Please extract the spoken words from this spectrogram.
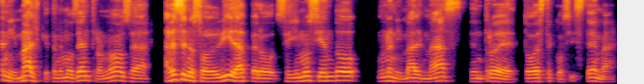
animal que tenemos dentro, ¿no? O sea, a veces nos olvida, pero seguimos siendo un animal más dentro de todo este ecosistema.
